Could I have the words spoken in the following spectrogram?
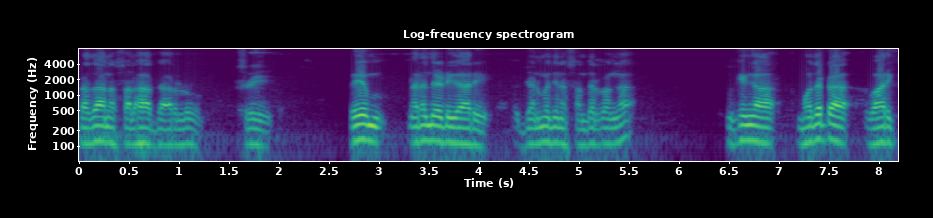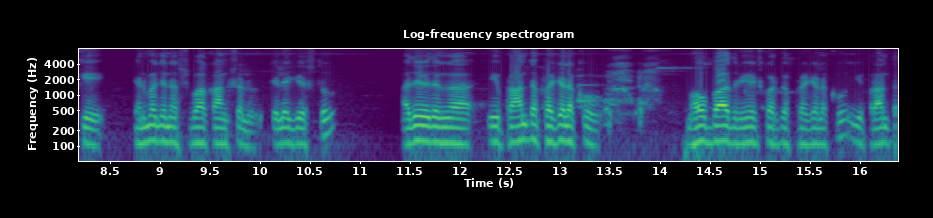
ప్రధాన సలహాదారులు శ్రీ వేం నరేంద్ర రెడ్డి గారి జన్మదిన సందర్భంగా ముఖ్యంగా మొదట వారికి జన్మదిన శుభాకాంక్షలు తెలియజేస్తూ అదేవిధంగా ఈ ప్రాంత ప్రజలకు మహబాద్ నియోజకవర్గ ప్రజలకు ఈ ప్రాంత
